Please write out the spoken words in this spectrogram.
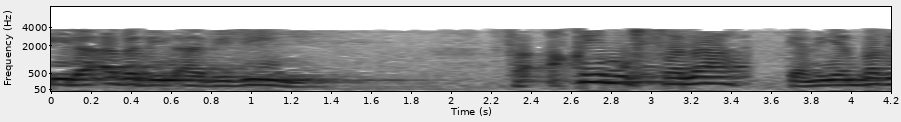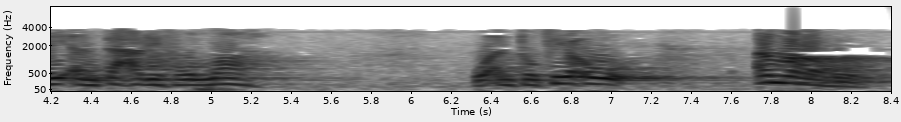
إلى أبد الآبدين. فأقيموا الصلاة يعني ينبغي أن تعرفوا الله وأن تطيعوا أمره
